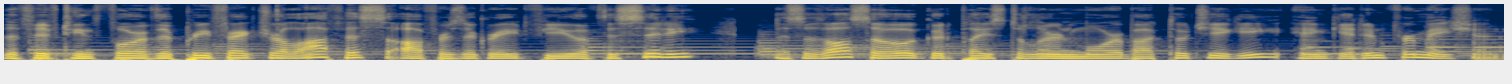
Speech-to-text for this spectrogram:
The 15th floor of the prefectural office offers a great view of the city. This is also a good place to learn more about Tochigi and get information.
